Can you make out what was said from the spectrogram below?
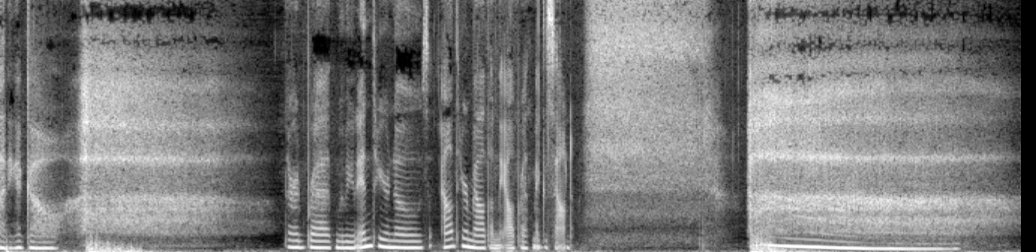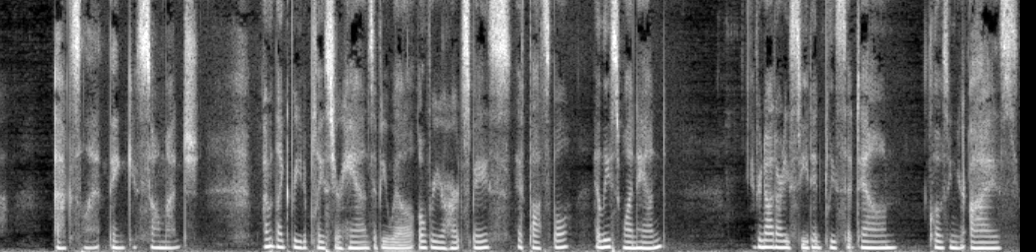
letting it go. Third breath, moving it in through your nose, out through your mouth. On the out breath, make a sound. Excellent. Thank you so much. I would like for you to place your hands, if you will, over your heart space, if possible, at least one hand. If you're not already seated, please sit down, closing your eyes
